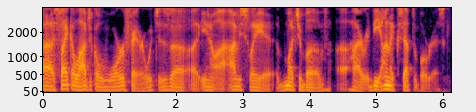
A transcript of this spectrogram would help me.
uh, psychological warfare, which is uh, uh, you know obviously much above uh, high the unacceptable risk.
